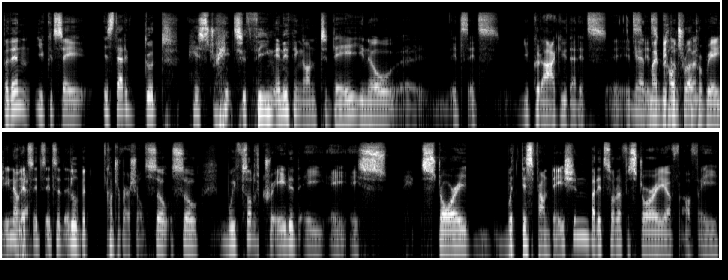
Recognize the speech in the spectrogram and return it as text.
But then you could say, is that a good history to theme anything on today? You know, uh, it's it's you could argue that it's it's, Yeah, it it's might be cultural con- appropriation. You know, yeah. it's it's it's a little bit controversial. So so we've sort of created a a, a s- story with this foundation, but it's sort of a story of of a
